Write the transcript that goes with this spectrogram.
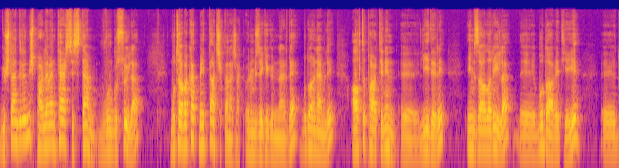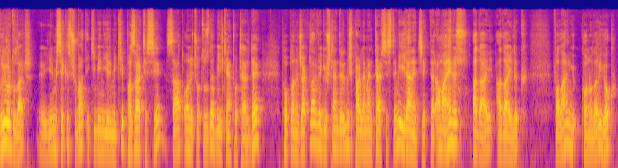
güçlendirilmiş parlamenter sistem vurgusuyla mutabakat metni açıklanacak önümüzdeki günlerde. Bu da önemli. Altı partinin e, lideri imzalarıyla e, bu davetiyeyi e, duyurdular. E, 28 Şubat 2022 Pazartesi saat 13.30'da Bilkent Otel'de toplanacaklar ve güçlendirilmiş parlamenter sistemi ilan edecekler. Ama henüz aday, adaylık falan konuları yok.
